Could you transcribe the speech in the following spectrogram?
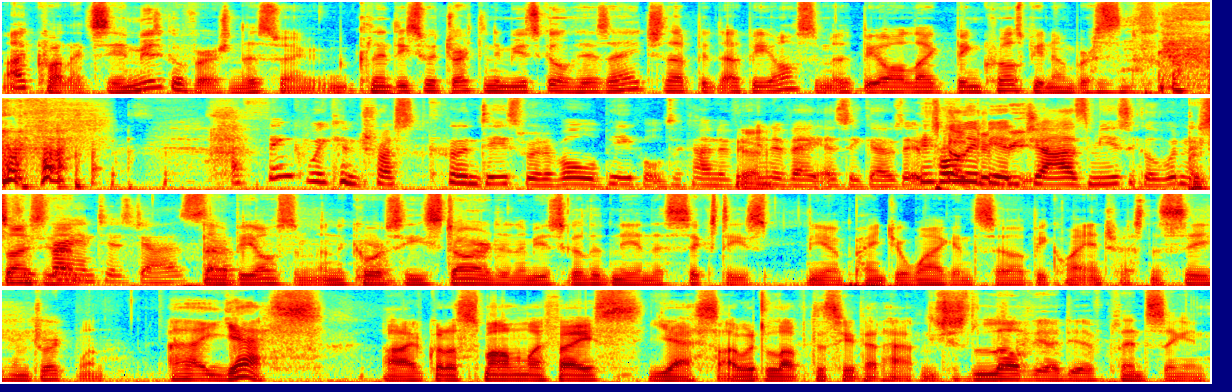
I'd quite like to see a musical version. of This one. Clint Eastwood directing a musical at his age. That'd be that'd be awesome. It'd be all like Bing Crosby numbers. I think we can trust Clint Eastwood of all people to kind of Yeah. innovate as he goes. It'd He's probably be a jazz musical, wouldn't it? He's Precisely, very that- into his jazz. So. That'd be awesome. And of course, he starred in a musical, didn't he, in the '60s? You know, Paint Your Wagon. So it'd be quite interesting to see him direct one. Uh, yes, I've got a smile on my face. Yes, I would love to see that happen. Just love the idea of Clint singing.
